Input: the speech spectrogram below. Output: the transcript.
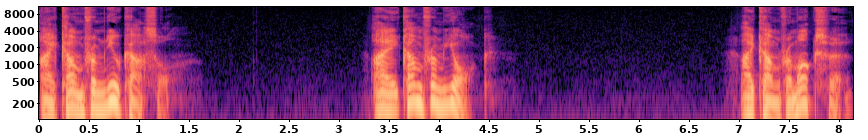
I come from Newcastle. I come from York. I come from Oxford.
